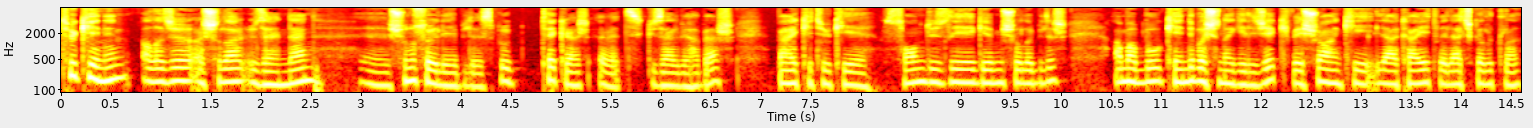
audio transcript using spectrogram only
Türkiye'nin alacağı aşılar üzerinden e, şunu söyleyebiliriz. Bu tekrar evet güzel bir haber. Belki Türkiye son düzlüğe girmiş olabilir ama bu kendi başına gelecek ve şu anki lakayt ve laçkalıkla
